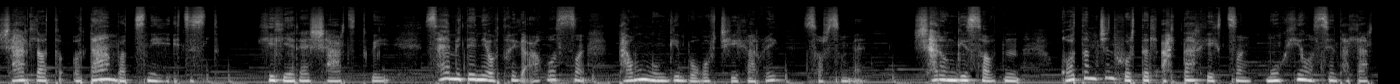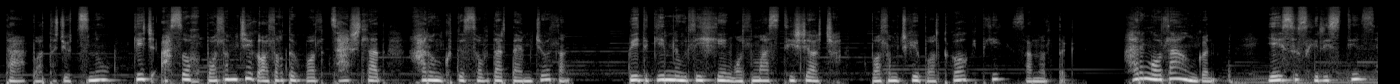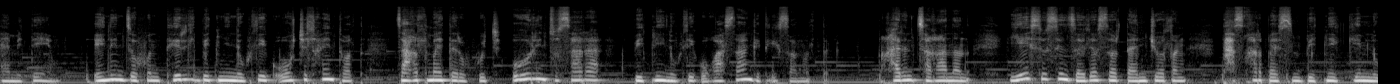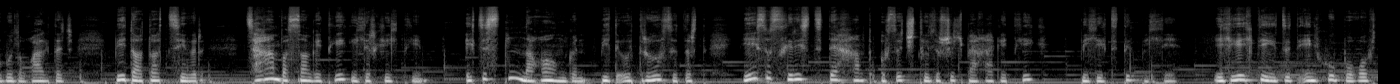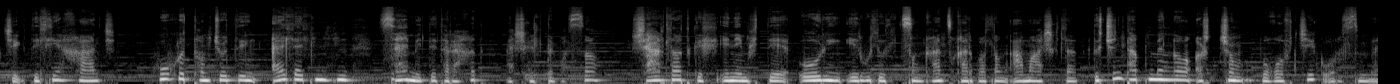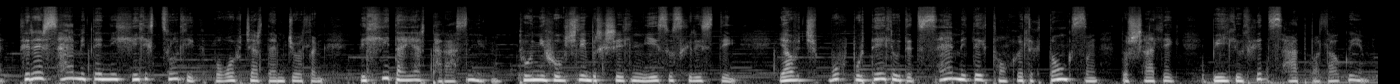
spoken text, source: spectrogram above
Шарлот удаан бодсны эцэст хэл яриа шаарддаггүй. Сайн мэдээний утгыг агуулсан таван өнгийн бугуувч хийх аргыг сурсан байна. Шар өнгийн совд нь гудамжинд хүртэл алтаар хийгдсэн мөнхийн улсын талаар та бодож үзсэн үү гэж асуух боломжийг олгодог бол цаашлаад хар өнгөтэй совдаар дамжуулан бид гим нүглийнхээ улмаас тийшээ очих боломжгүй болдгоо гэдгийг сануулдаг. Харин улаан өнгө нь Есүс Христийн сайн мэдээ юм. Энэ нь зөвхөн тэрл бидний нүглийг уучлахын тулд загалмай дээр өгөж өөрийн цусаараа бидний нүглийг угаасан гэдгийг сануулдаг. Харин цагаан нь Есүсийн золиосоор дамжуулан тасгар байсан бидний гим нүгэл угаагдаж бид одоо цэвэр цагаан болсон гэдгийг илэрхийлдэг юм. Эцэст нь ногоон өнгө нь бид өдрөөс өдөрт Есүс Христтэй хамт өсөж төлөвшөж байгаа гэдгийг бэлэгддэг билээ. Илгээлтийн эзэд энхүү бугуйчийг дэлхийн хаанч хүүхэд томчуудын аль алинд нь сайн мэдээ тараахад ашигладаг болсон. Шарлот гэх энэ эмэгтэй өөрийн эрүүл үлдсэн ганц гар болон амаа ашиглаад 45 мянган орчим бугуйвчийг урлсан байна. Тэрээр сайн мэдээний хэлэх зүйлийг бугуйвчаар дамжуулан дэлхийд даяар тараасан нэгэн. Түүний хөгжлийн бэрхшээл нь Есүс Христийн явж бүх бүтээлүүдэд сайн мэдээг тунхаглагдун гэсэн тушаалыг биелүүлэхэд саад болоогүй юм.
